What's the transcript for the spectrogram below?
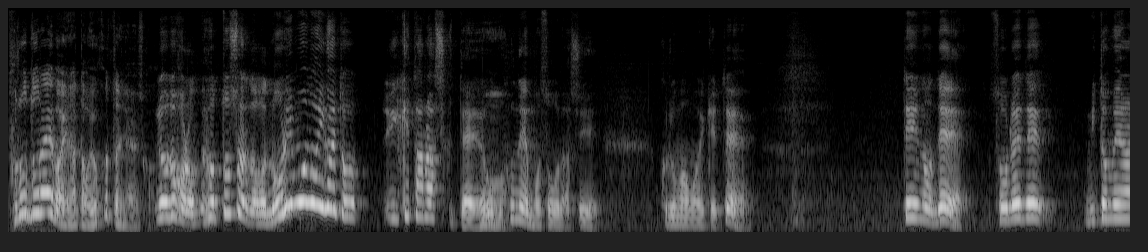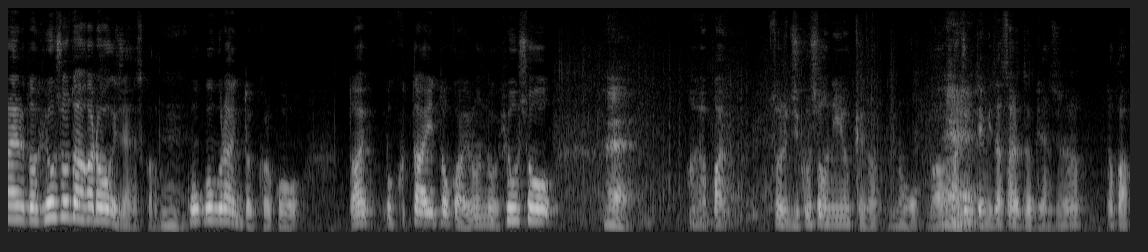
プロドライバーになった方が良かったんじゃないですか？いやだからひょっとしたらだから乗り物意外と行けたらしくて、うん。船もそうだし車も行けてっていうのでそれで認められると表彰台上がるわけじゃないですか、ん。高校ぐらいの時からこう大国体とかいろんな表彰えあやっぱりそれ自己承認欲求ののええ。が初めて満たされた時なんですよ。ね、なんか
